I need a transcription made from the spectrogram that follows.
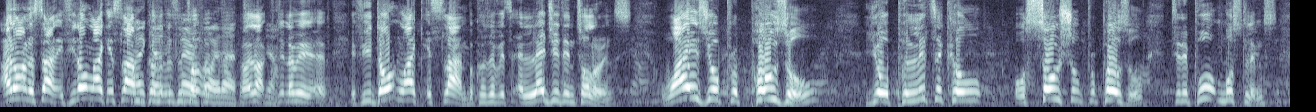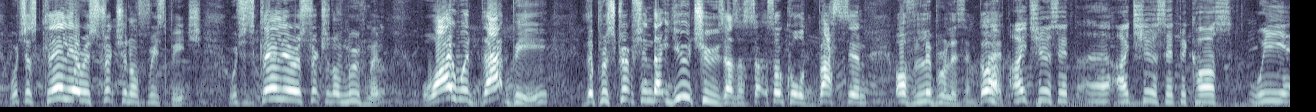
I don't understand. If you don't like Islam I because of its intolerance, that, Right, yeah. let me. If you don't like Islam because of its alleged intolerance, why is your proposal, your political or social proposal to deport Muslims, which is clearly a restriction of free speech, which is clearly a restriction of movement, why would that be the prescription that you choose as a so- so-called bastion of liberalism? Go ahead. I choose it. Uh, I choose it because we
